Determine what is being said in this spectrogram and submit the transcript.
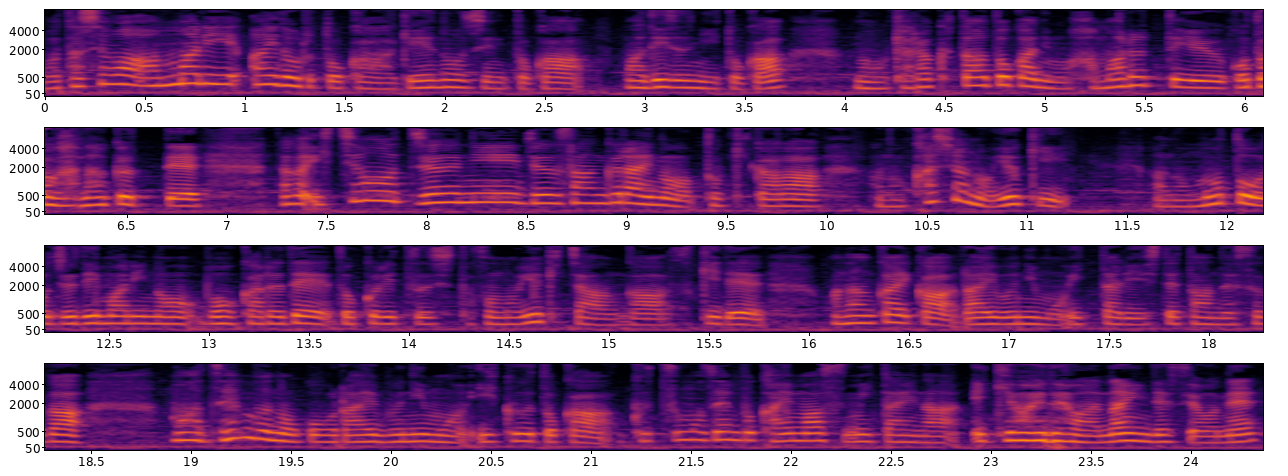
私はあんまりアイドルとか芸能人とか、まあ、ディズニーとかのキャラクターとかにもハマるっていうことがなくってだから一応1213ぐらいの時からあの歌手のユキあの元ジュディマリのボーカルで独立したそのゆきちゃんが好きで、まあ、何回かライブにも行ったりしてたんですが、まあ、全部のこうライブにも行くとかグッズも全部買いますみたいな勢いではないんですよね。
